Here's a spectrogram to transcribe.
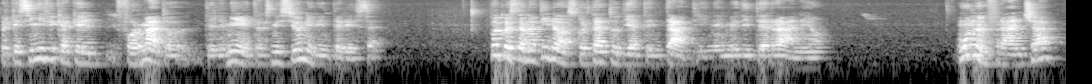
perché significa che il formato delle mie trasmissioni vi interessa. Poi questa mattina ho ascoltato di attentati nel mediterraneo uno in francia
